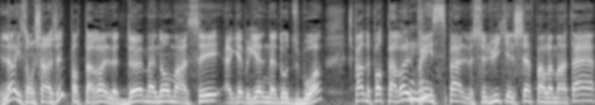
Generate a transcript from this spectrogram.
Là, ils ont changé de porte-parole de Manon Massé à Gabriel Nadeau-Dubois. Je parle de porte-parole mhm. principal, celui qui est le chef parlementaire,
